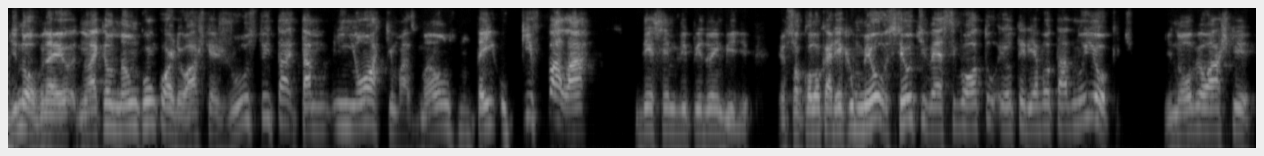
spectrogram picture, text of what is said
de novo, né, eu, não é que eu não concordo, eu acho que é justo e está tá em ótimas mãos, não tem o que falar desse MVP do Embiid. Eu só colocaria que o meu, se eu tivesse voto, eu teria votado no Jokic. De novo, eu acho que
